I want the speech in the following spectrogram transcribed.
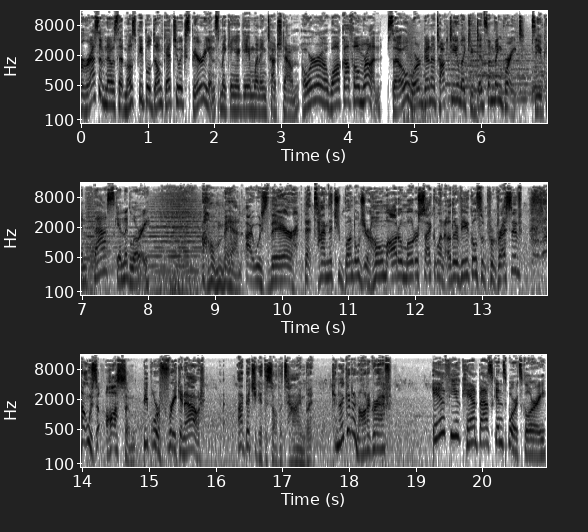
Progressive knows that most people don't get to experience making a game winning touchdown or a walk off home run. So we're going to talk to you like you did something great so you can bask in the glory. Oh man, I was there. That time that you bundled your home, auto, motorcycle, and other vehicles with Progressive? That was awesome. People were freaking out. I bet you get this all the time, but can I get an autograph? If you can't bask in sports glory,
